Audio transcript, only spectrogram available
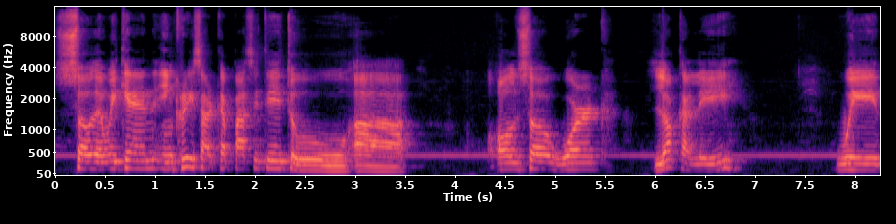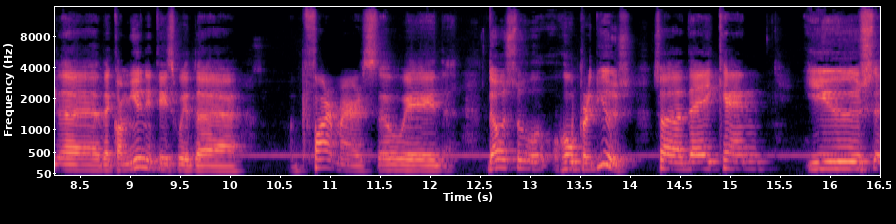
so that we can increase our capacity to uh, also work locally with uh, the communities, with the farmers, with those who, who produce, so that they can use uh,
